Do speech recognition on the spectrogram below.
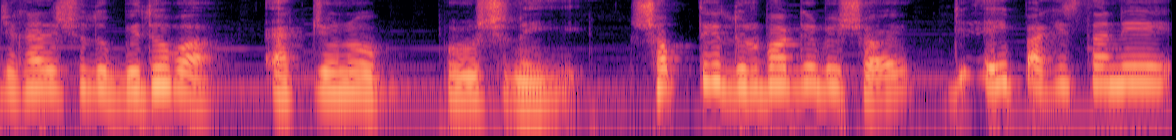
যেখানে শুধু বিধবা একজনও পুরুষ নেই। সব থেকে দুর্ভাগ্যের বিষয় যে এই পাকিস্তানি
